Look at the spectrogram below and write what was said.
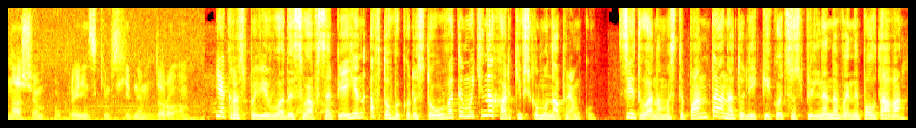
нашим українським східним дорогам. Як розповів Владислав Сапєгін, авто використовуватимуть на харківському напрямку. Світлана Мостепан та Анатолій Кікоць, Суспільне новини Полтава.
